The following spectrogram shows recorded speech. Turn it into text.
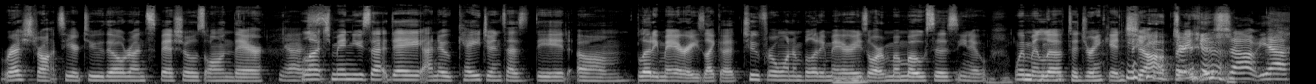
restaurants here too. They'll run specials on their Yes. lunch menus that day. I know Cajuns has did um, Bloody Marys, like a two for one in Bloody Marys, or mimosas. You know, women love to drink and shop. Drink and shop, yeah.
